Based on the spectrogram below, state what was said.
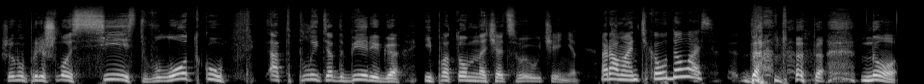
что ему пришлось сесть в лодку, отплыть от берега и потом начать свое учение. Романтика удалась. Да, да, да. Но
